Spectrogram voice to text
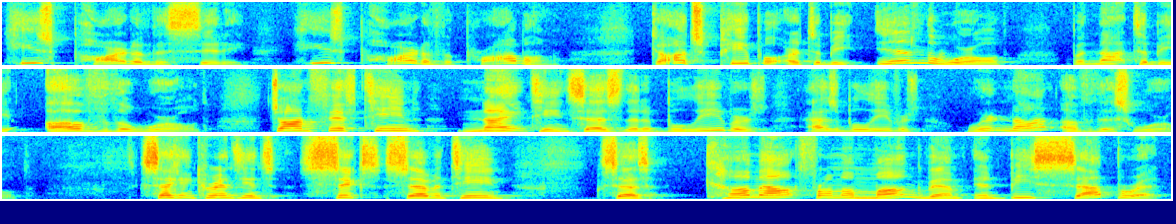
He's part of the city. He's part of the problem. God's people are to be in the world, but not to be of the world. John 15, 19 says that as believers, as believers, we're not of this world. 2 Corinthians 6, 17 says, Come out from among them and be separate,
